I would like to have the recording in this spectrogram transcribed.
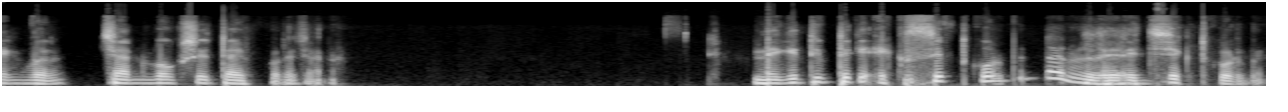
একবার চ্যাট বক্সে টাইপ করে জানা নেগেটিভ থেকে একসেপ্ট করবেন না রিজেক্ট করবেন?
